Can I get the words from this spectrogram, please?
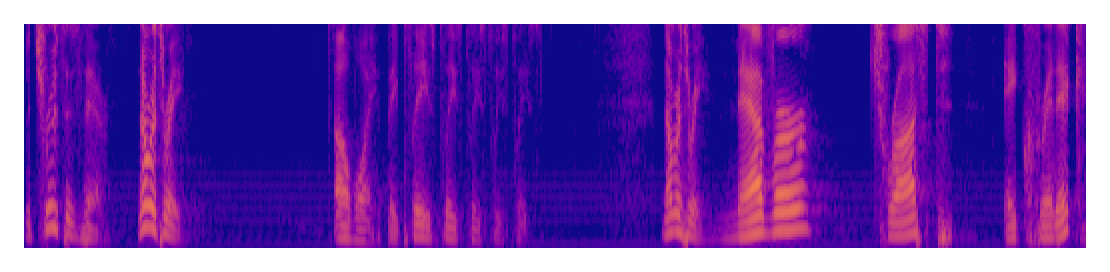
The truth is there. Number three. Oh boy, please, please, please, please, please. Number three, never trust a critic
